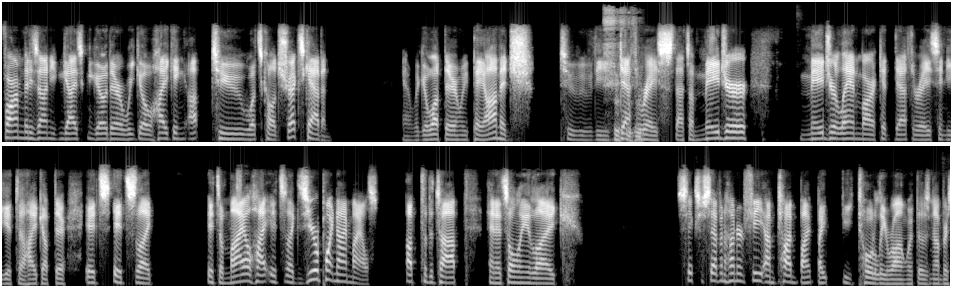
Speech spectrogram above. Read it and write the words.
farm that he's on, you can, guys can go there. We go hiking up to what's called Shrek's Cabin. And we go up there and we pay homage to the death race. That's a major, major landmark at death race, and you get to hike up there. It's it's like it's a mile high, it's like 0.9 miles up to the top, and it's only like six or seven hundred feet. I'm t- might, might be totally wrong with those numbers,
